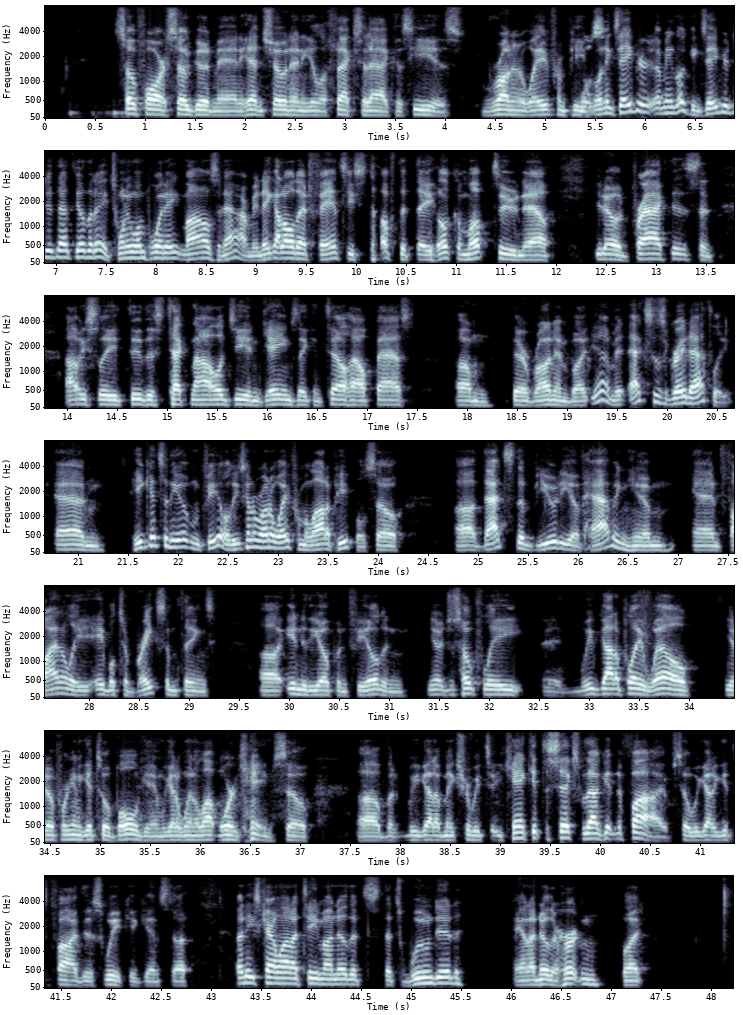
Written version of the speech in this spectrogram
so far, so good, man. He hadn't shown any ill effects of that because he is running away from people. And Xavier, I mean, look, Xavier did that the other day, 21.8 miles an hour. I mean, they got all that fancy stuff that they hook him up to now, you know, in practice. And obviously through this technology and games, they can tell how fast um, they're running. But yeah, I mean, X is a great athlete and he gets in the open field. He's going to run away from a lot of people. So, uh, that's the beauty of having him and finally able to break some things uh, into the open field. And, you know, just hopefully uh, we've got to play well. You know, if we're going to get to a bowl game, we got to win a lot more games. So, uh, but we got to make sure we t- you can't get to six without getting to five. So we got to get to five this week against uh, an East Carolina team. I know that's that's wounded, and I know they're hurting, but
